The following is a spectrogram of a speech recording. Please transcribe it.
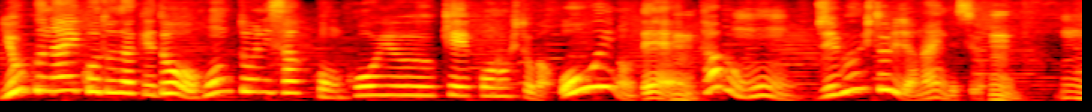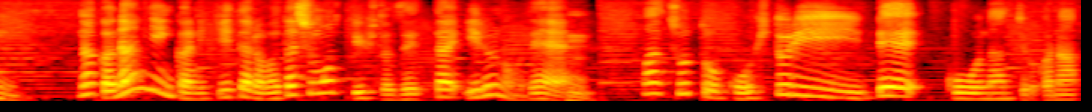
良くないことだけど本当に昨今こういう傾向の人が多いので、うん多分自分一人じゃないんですよ。うん。うん、なんか何人かに聞いたら私もっていう人は絶対いるので、うんまあちょっとこう一人でこうなんていうのかな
